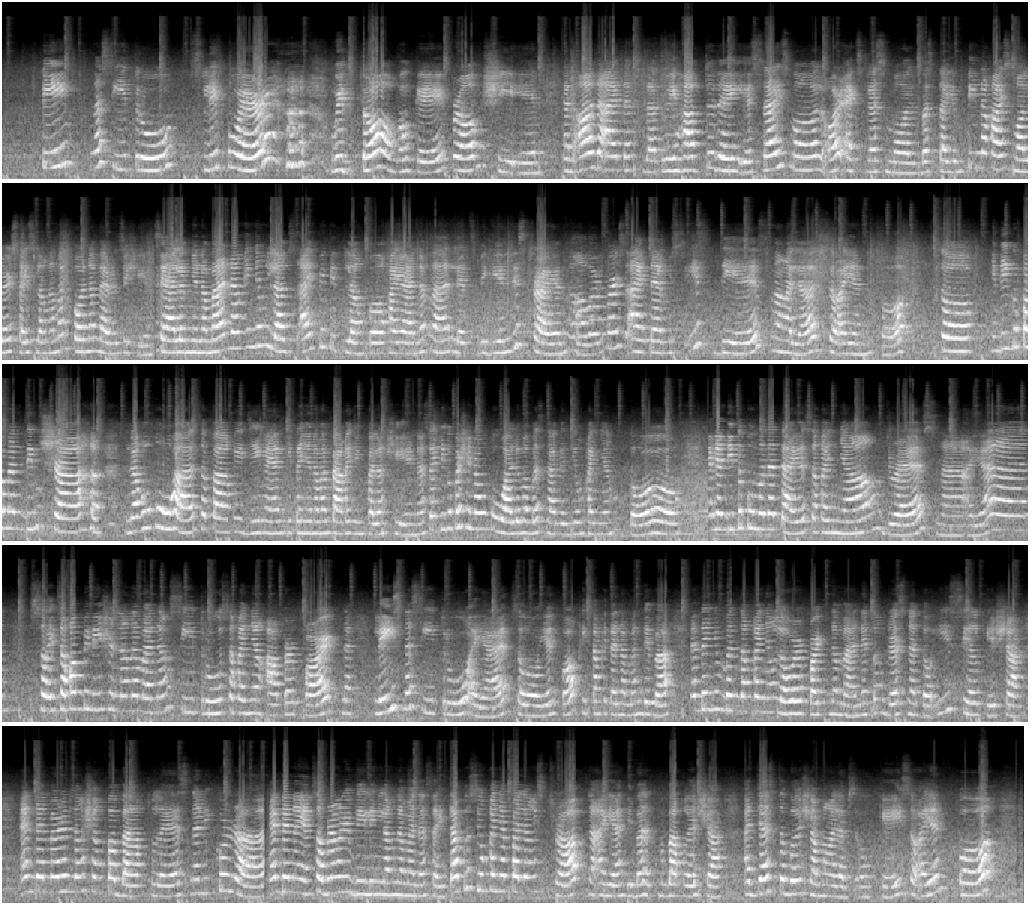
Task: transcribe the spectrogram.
pink na see-through sleepwear with thong, okay, from Shein. And all the items that we have today is size small or extra small. Basta yung pinaka-smaller size lang naman po na meron si Shein. Kasi alam nyo naman, ang inyong lugs ay petit lang po. Kaya naman, let's begin this try and Our first item is this, mga lugs. So, ayan po. So, hindi ko pa man din siya nakukuha sa packaging. Ayan, kita nyo naman packaging pa lang na. So, hindi ko pa siya nakukuha. Lumabas na agad yung kanyang tong. And then, dito po muna tayo sa kanyang dress na, ayan. So, it's a combination lang naman ng see-through sa kanyang upper part na lace na see-through. Ayan. So, yan po. Kitang-kita naman, ba diba? And then, yung bandang kanyang lower part naman, itong dress na to is silky siya. And then, meron lang siyang pa-backless na likuran. And then, ayan, sobrang revealing lang naman na side. Tapos, yung kanya palang strap na, ayan, di ba, backless siya. Adjustable siya, mga loves. Okay. So, ayan po.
